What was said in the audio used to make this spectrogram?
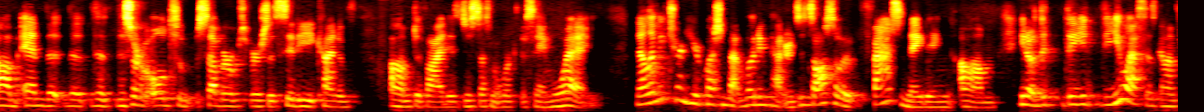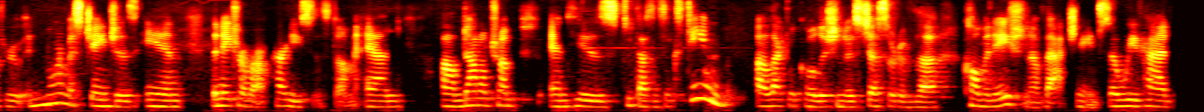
Um, and the, the, the, the, sort of old sub- suburbs versus city kind of um, divide is just doesn't work the same way. Now, let me turn to your question about voting patterns. It's also fascinating. Um, you know, the, the, the US has gone through enormous changes in the nature of our party system. And um, Donald Trump and his 2016 electoral coalition is just sort of the culmination of that change. So we've had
